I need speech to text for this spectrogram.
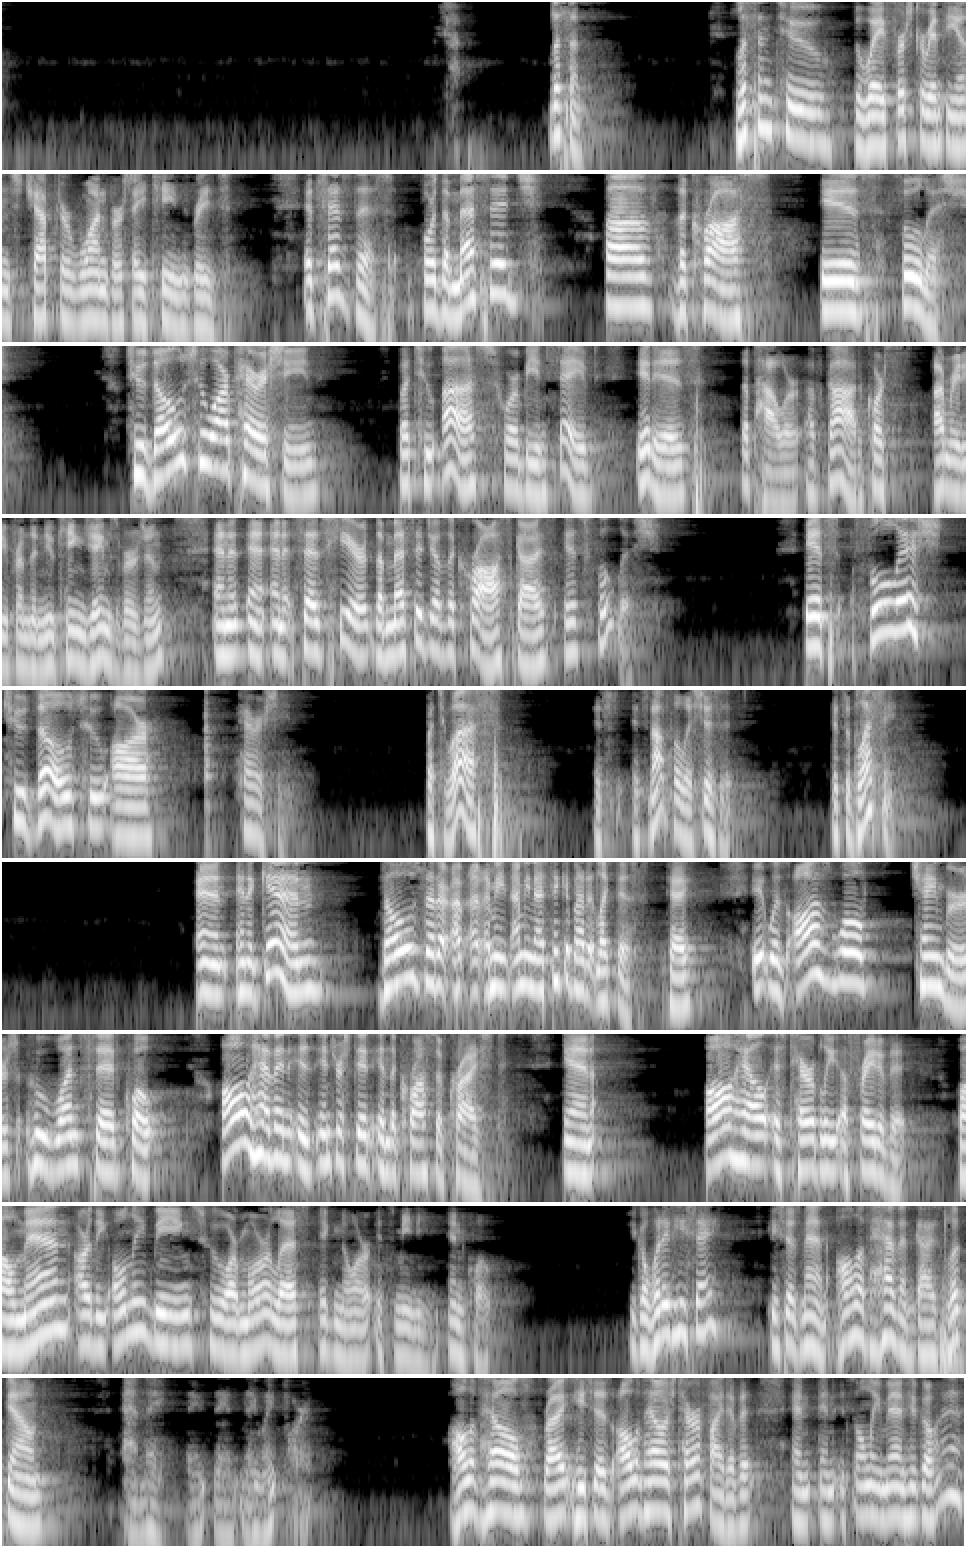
Listen. Listen to the way 1 Corinthians chapter 1 verse 18 reads. It says this, for the message of the cross is foolish to those who are perishing, but to us who are being saved, it is the power of God. Of course, I'm reading from the New King James Version, and it, and it says here, the message of the cross, guys, is foolish. It's foolish to those who are perishing. But to us, it's, it's not foolish, is it? It's a blessing. And, and again, those that are, I, I mean, I mean, I think about it like this, okay? It was Oswald Chambers who once said, quote, all heaven is interested in the cross of Christ, and all hell is terribly afraid of it, while men are the only beings who are more or less ignore its meaning, end quote. You go, what did he say? He says, man, all of heaven, guys, look down and they, they, they, they wait for it. All of hell, right? He says, all of hell is terrified of it. And, and it's only men who go, eh,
